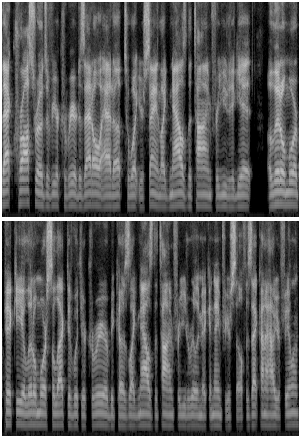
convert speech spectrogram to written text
that crossroads of your career does that all add up to what you're saying? Like now's the time for you to get a little more picky, a little more selective with your career because like now's the time for you to really make a name for yourself. Is that kind of how you're feeling?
